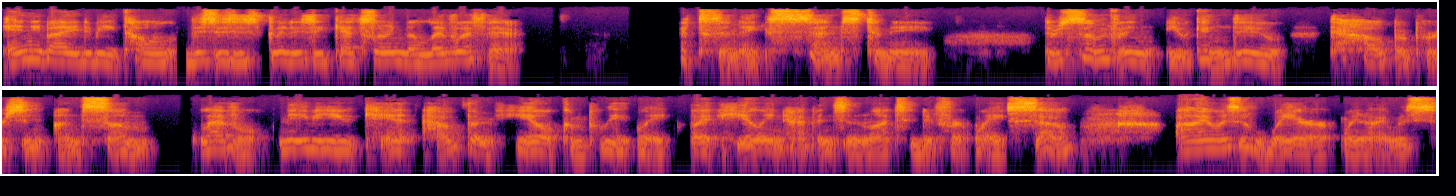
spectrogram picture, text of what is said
anybody to be told this is as good as it gets, learn to live with it. It doesn't make sense to me. There's something you can do to help a person on some level. Maybe you can't help them heal completely, but healing happens in lots of different ways. So I was aware when I was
